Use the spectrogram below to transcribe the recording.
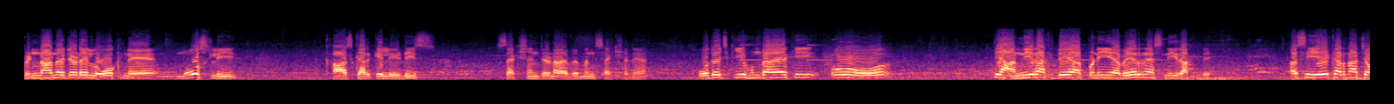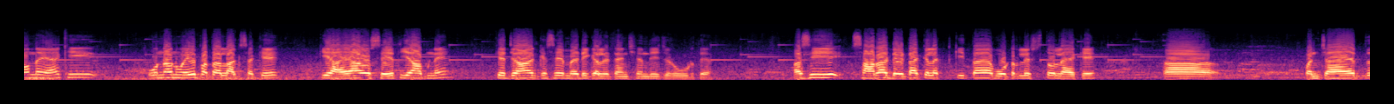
ਪਿੰਡਾਂ ਦੇ ਜਿਹੜੇ ਲੋਕ ਨੇ ਮੋਸਟਲੀ ਖਾਸ ਕਰਕੇ ਲੇਡੀਜ਼ ਸੈਕਸ਼ਨ ਜਿਹੜਾ ਹੈ ਔਮਨ ਸੈਕਸ਼ਨ ਹੈ, ਉਹਦੇ 'ਚ ਕੀ ਹੁੰਦਾ ਹੈ ਕਿ ਉਹ ਧਿਆਨ ਨਹੀਂ ਰੱਖਦੇ, ਆਪਣੀ ਅਵੇਅਰਨੈਸ ਨਹੀਂ ਰੱਖਦੇ। ਅਸੀਂ ਇਹ ਕਰਨਾ ਚਾਹੁੰਦੇ ਹਾਂ ਕਿ ਉਹਨਾਂ ਨੂੰ ਇਹ ਪਤਾ ਲੱਗ ਸਕੇ ਕਿ ਆਇਆ ਉਹ ਸਿਹਤਯਾਬ ਨੇ ਕਿ ਜਾਂ ਕਿਸੇ ਮੈਡੀਕਲ ਅਟੈਂਸ਼ਨ ਦੀ ਜ਼ਰੂਰਤ ਹੈ। ਅਸੀਂ ਸਾਰਾ ਡਾਟਾ ਕਲੈਕਟ ਕੀਤਾ ਹੈ ਵੋਟਰ ਲਿਸਟ ਤੋਂ ਲੈ ਕੇ ਪੰਚਾਇਤ,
